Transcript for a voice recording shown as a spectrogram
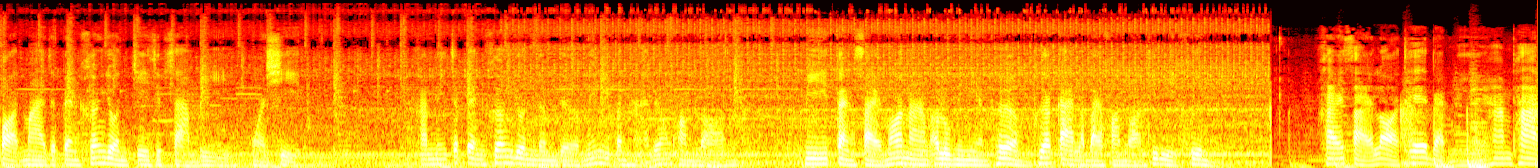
ปอร์ตไมล์จะเป็นเครื่องยนต์ G13B หัวฉีด คันนี้จะเป็นเครื่องยนต์เดิมๆ ไม่มีปัญหาเรื่องความร้อน มีแต่งใส่หม้อน้ำอลูมิเนียมเพิ่มเพื่อการระบายความร้อนที่ดีขึ้น ใครสายหล่อเท่แบบนี้ห้ามพลาด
